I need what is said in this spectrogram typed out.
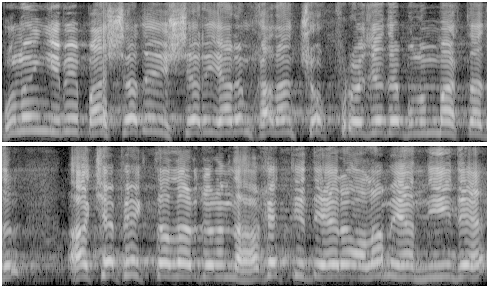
Bunun gibi başladığı işleri yarım kalan çok projede bulunmaktadır. AKP iktidarları döneminde hak ettiği değeri alamayan Niğde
